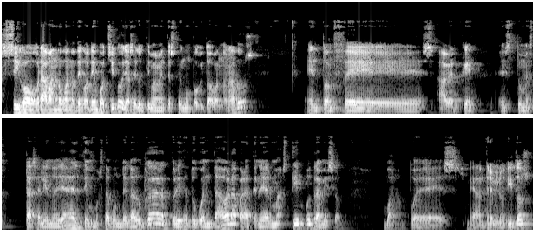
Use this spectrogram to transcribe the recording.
sigo grabando cuando tengo tiempo, chicos. Ya sé que últimamente os tengo un poquito abandonados. Entonces, a ver qué. Esto me está saliendo ya, el tiempo está a punto de caducar. Actualiza tu cuenta ahora para tener más tiempo de transmisión. Bueno, pues me dan tres minutitos.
